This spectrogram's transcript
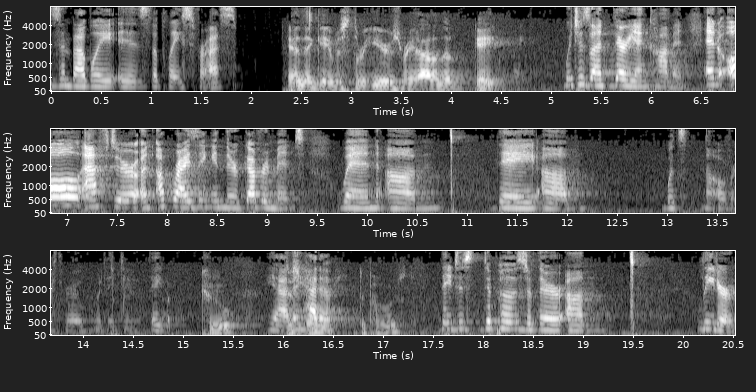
Zimbabwe is the place for us. And they gave us three years right out of the gate. Which is un- very uncommon. And all after an uprising in their government when um, they, um, what's not overthrew, what did they do? They Coup? Yeah, Dispo- they had a. Deposed? They just deposed of their um, leader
